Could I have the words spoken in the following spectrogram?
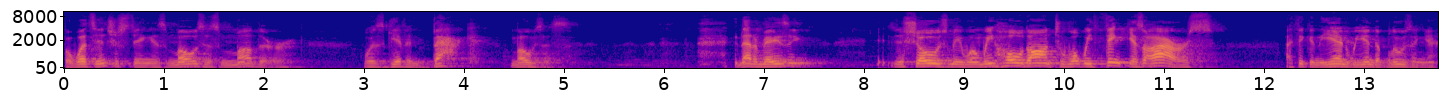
But what's interesting is Moses' mother was given back Moses. Isn't that amazing? It just shows me when we hold on to what we think is ours, I think in the end we end up losing it.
